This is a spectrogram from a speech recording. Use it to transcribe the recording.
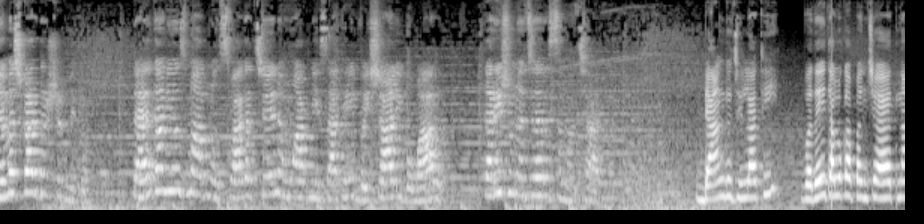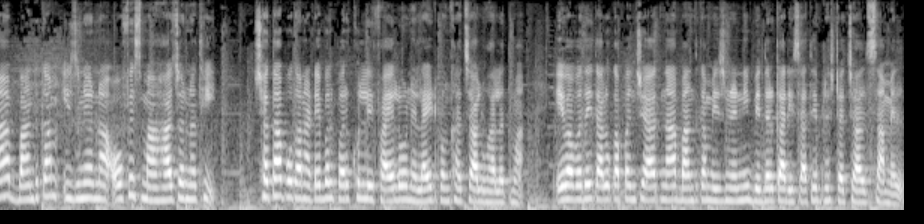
નમસ્કાર દર્શક મિત્રો. તહેલકા ન્યૂઝમાં આપનું સ્વાગત છે અને હું આપની સાથે વૈશાલી પોબારો કરીશું નજર સમાચાર. ડાંગ જિલ્લાથી વધઈ તાલુકા પંચાયતના બાંધકામ ઇજનેરના ઓફિસમાં હાજર નથી. છતાં પોતાના ટેબલ પર ખુલ્લી ફાઇલો અને લાઇટ પંખા ચાલુ હાલતમાં. એવા વધઈ તાલુકા પંચાયતના બાંધકામ ઇજનેરની બેદરકારી સાથે ભ્રષ્ટાચાર સામેલ.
